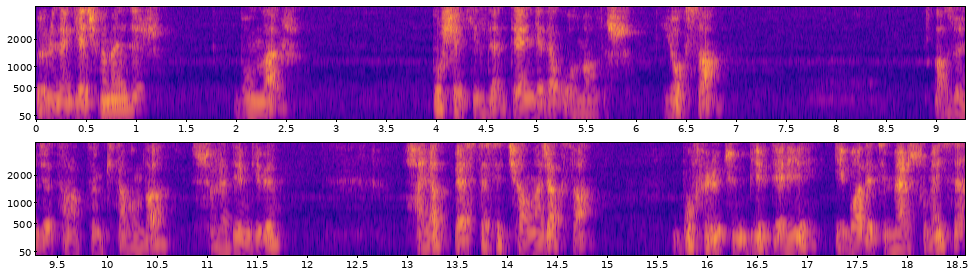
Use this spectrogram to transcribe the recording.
önüne geçmemelidir. Bunlar bu şekilde dengede olmalıdır. Yoksa az önce tanıttığım kitabımda söylediğim gibi hayat bestesi çalınacaksa bu flütün bir deliği ibadeti mersume ise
